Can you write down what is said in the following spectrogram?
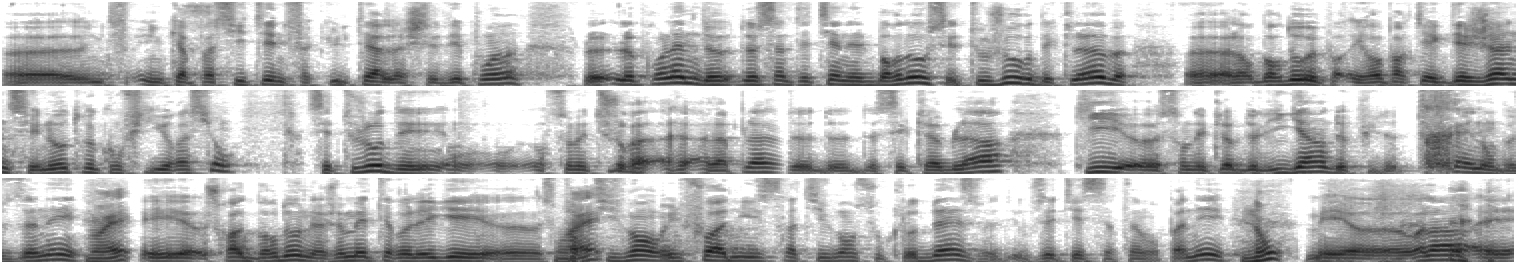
Euh, une, une capacité, une faculté à lâcher des points. Le, le problème de, de Saint-Etienne et de Bordeaux, c'est toujours des clubs. euh, alors Bordeaux est, par- est reparti avec des jeunes, c'est une autre configuration. C'est toujours des, on, on se met toujours à, à la place de, de- de ces clubs-là, qui euh, sont des clubs de Ligue 1 depuis de très nombreuses années. Ouais. Et je crois que Bordeaux n'a jamais été relégué sportivement, une fois administrativement sous Claude Bèze. Vous étiez certainement pas né. Non. Mais voilà. Et,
